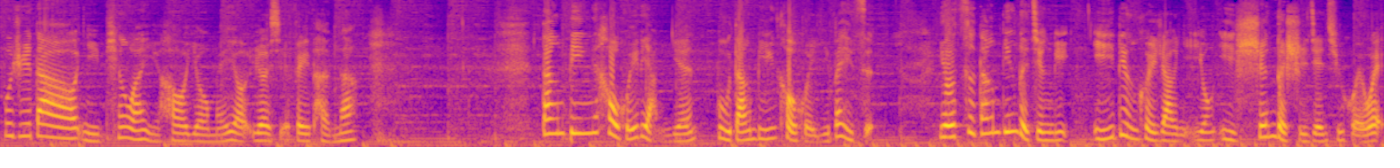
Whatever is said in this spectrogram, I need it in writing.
不知道你听完以后有没有热血沸腾呢？当兵后悔两年，不当兵后悔一辈子。有次当兵的经历，一定会让你用一生的时间去回味。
